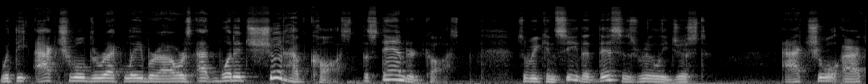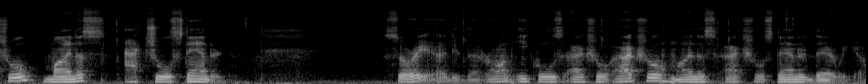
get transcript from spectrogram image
with the actual direct labor hours at what it should have cost, the standard cost. So we can see that this is really just actual actual minus actual standard. Sorry, I did that wrong. Equals actual actual minus actual standard. There we go.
